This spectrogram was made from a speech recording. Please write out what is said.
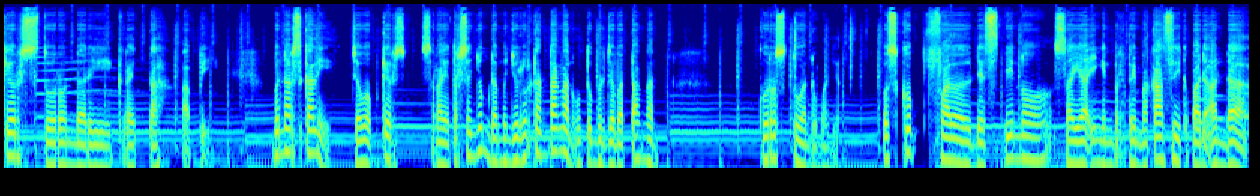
Kirs turun dari kereta api. Benar sekali, jawab Kirs seraya tersenyum dan menjulurkan tangan untuk berjabat tangan. Kurus tuan rumahnya. Uskup Valdespino, saya ingin berterima kasih kepada Anda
